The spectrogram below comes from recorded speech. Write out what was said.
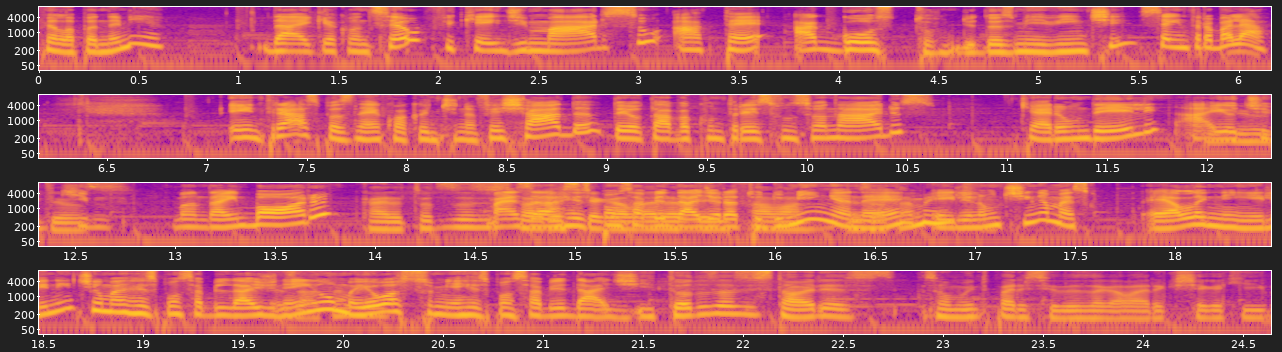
Pela pandemia. Daí o que aconteceu? Fiquei de março até agosto de 2020 sem trabalhar. Entre aspas, né? Com a cantina fechada. Daí eu tava com três funcionários, que eram dele. Aí eu Meu tive Deus. que mandar embora. Cara, todas as Mas a responsabilidade galera era tudo falar. minha, né? Exatamente. Ele não tinha mais. Ela nem ele nem tinha mais responsabilidade nenhuma. Exatamente. Eu assumi a responsabilidade. E todas as histórias são muito parecidas da galera que chega aqui,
